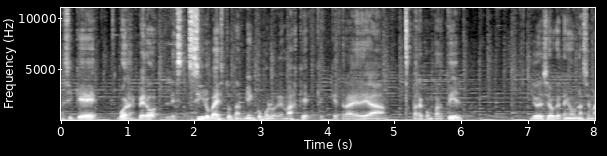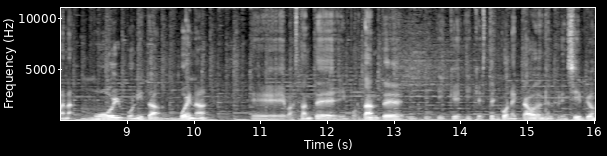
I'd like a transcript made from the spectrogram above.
Así que, bueno, espero les sirva esto también como lo demás que traeré a, para compartir. Yo deseo que tengan una semana muy bonita, buena, eh, bastante importante y, que, estén conectados desde el principio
